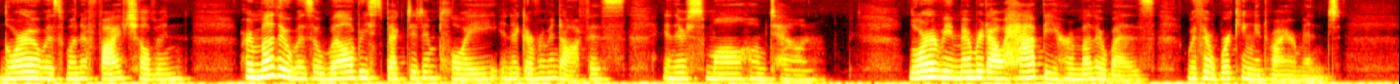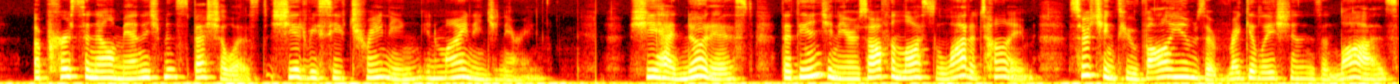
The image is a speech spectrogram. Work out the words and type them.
Laura was one of five children. Her mother was a well respected employee in a government office in their small hometown. Laura remembered how happy her mother was with her working environment a personnel management specialist, she had received training in mine engineering. She had noticed that the engineers often lost a lot of time searching through volumes of regulations and laws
